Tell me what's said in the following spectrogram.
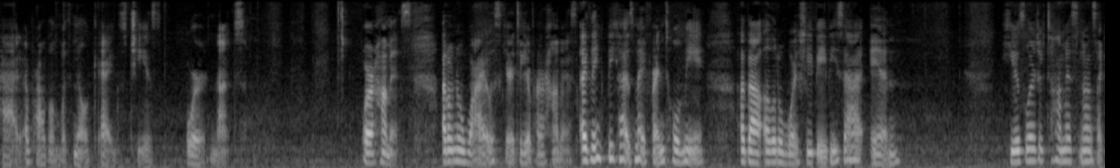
had a problem with milk, eggs, cheese, or nuts or hummus. I don't know why I was scared to give her hummus. I think because my friend told me about a little boy she babysat and he was allergic to hummus and I was like,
